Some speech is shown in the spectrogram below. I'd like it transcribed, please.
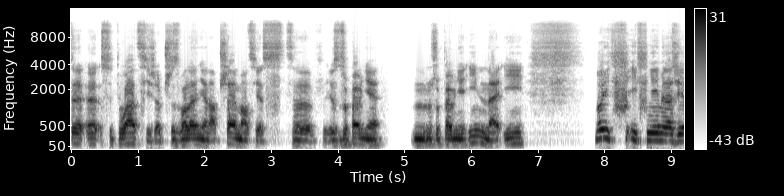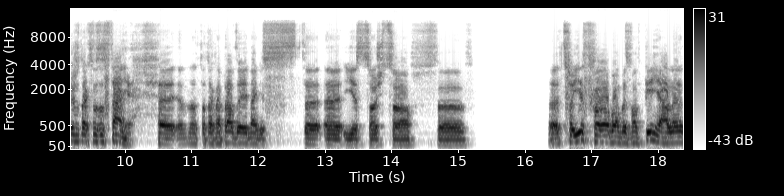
e, sytuacji, że przyzwolenie na przemoc jest, e, jest zupełnie, mm, zupełnie inne i no i, i miejmy nadzieję, że tak to zostanie. No to tak naprawdę jednak jest, jest coś, co, co jest chorobą bez wątpienia, ale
